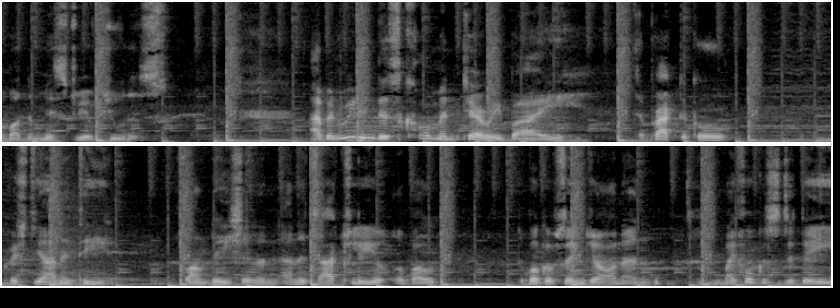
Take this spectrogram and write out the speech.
about the mystery of Judas. I've been reading this commentary by the Practical Christianity Foundation, and, and it's actually about the book of St. John. And my focus today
